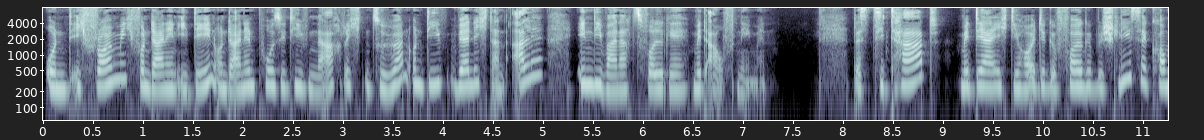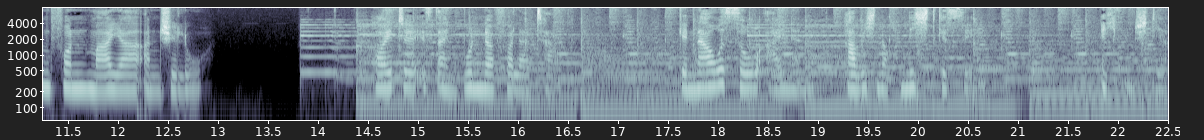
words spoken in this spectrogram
Und ich freue mich von deinen Ideen und deinen positiven Nachrichten zu hören und die werde ich dann alle in die Weihnachtsfolge mit aufnehmen. Das Zitat, mit der ich die heutige Folge beschließe, kommt von Maya Angelou. Heute ist ein wundervoller Tag. Genau so einen habe ich noch nicht gesehen. Ich wünsche dir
